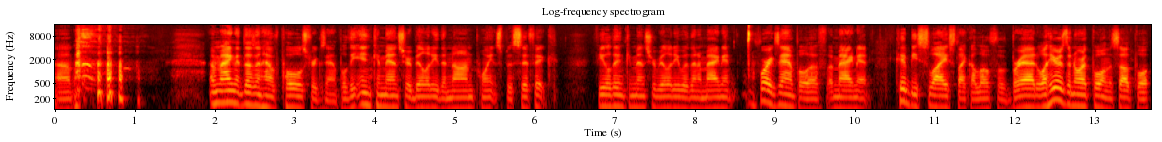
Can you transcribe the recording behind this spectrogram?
Um, a magnet doesn't have poles, for example. The incommensurability, the non-point specific field incommensurability within a magnet. For example, if a magnet could be sliced like a loaf of bread. Well, here's the North Pole and the South Pole.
